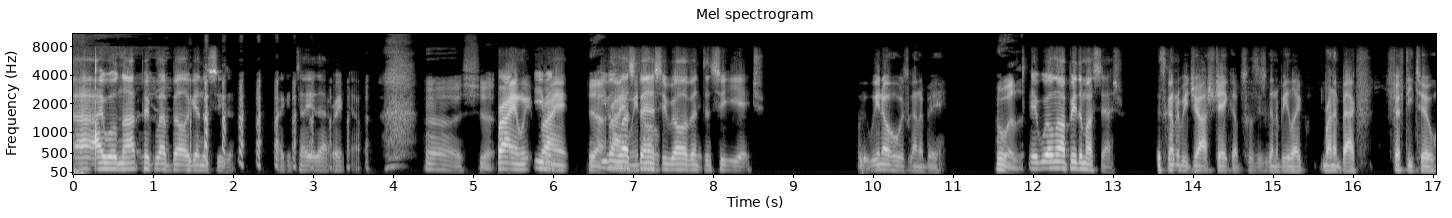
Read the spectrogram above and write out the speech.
Uh, uh, I will not pick Lev Bell again this season. I can tell you that right now. oh shit. Brian, we, Even- Brian, Yeah. Even Brian, less we know- fantasy relevant than CEH. We, we know who it's gonna be. Who is it? It will not be the mustache. It's gonna be Josh Jacobs because he's gonna be like running back fifty-two.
